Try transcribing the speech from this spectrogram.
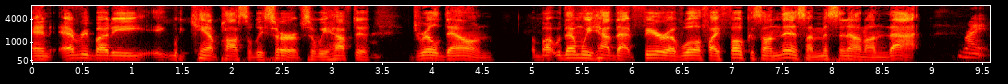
and everybody we can't possibly serve. So we have to drill down. But then we have that fear of, well, if I focus on this, I'm missing out on that Right.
